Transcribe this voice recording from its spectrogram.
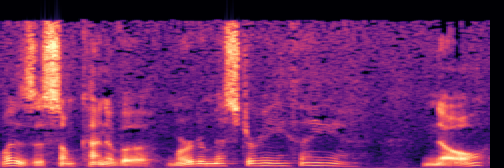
What is this, some kind of a murder mystery thing? No.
